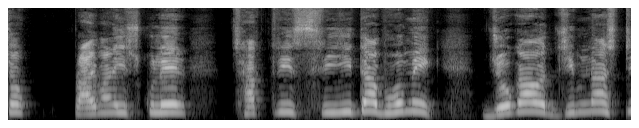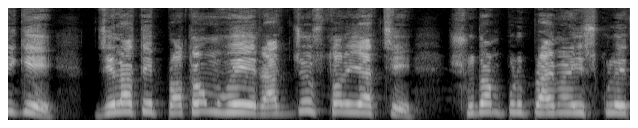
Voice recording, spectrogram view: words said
চক প্রাইমারি স্কুলের ছাত্রী সৃজিতা ভৌমিক যোগা ও জিমনাস্টিকে জেলাতে প্রথম হয়ে রাজ্য স্তরে যাচ্ছে। সুদামপুর প্রাইমারি স্কুলের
